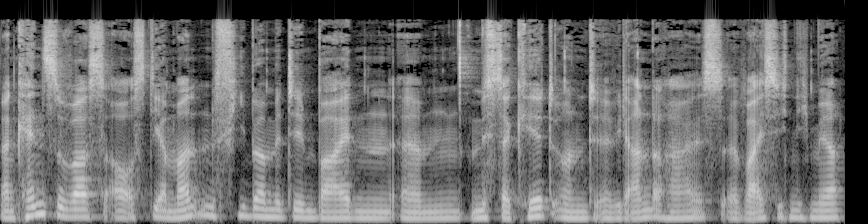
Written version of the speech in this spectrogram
Man kennt sowas aus Diamantenfieber mit den beiden ähm, Mr. Kid und äh, wie der andere heißt, äh, weiß ich nicht mehr.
